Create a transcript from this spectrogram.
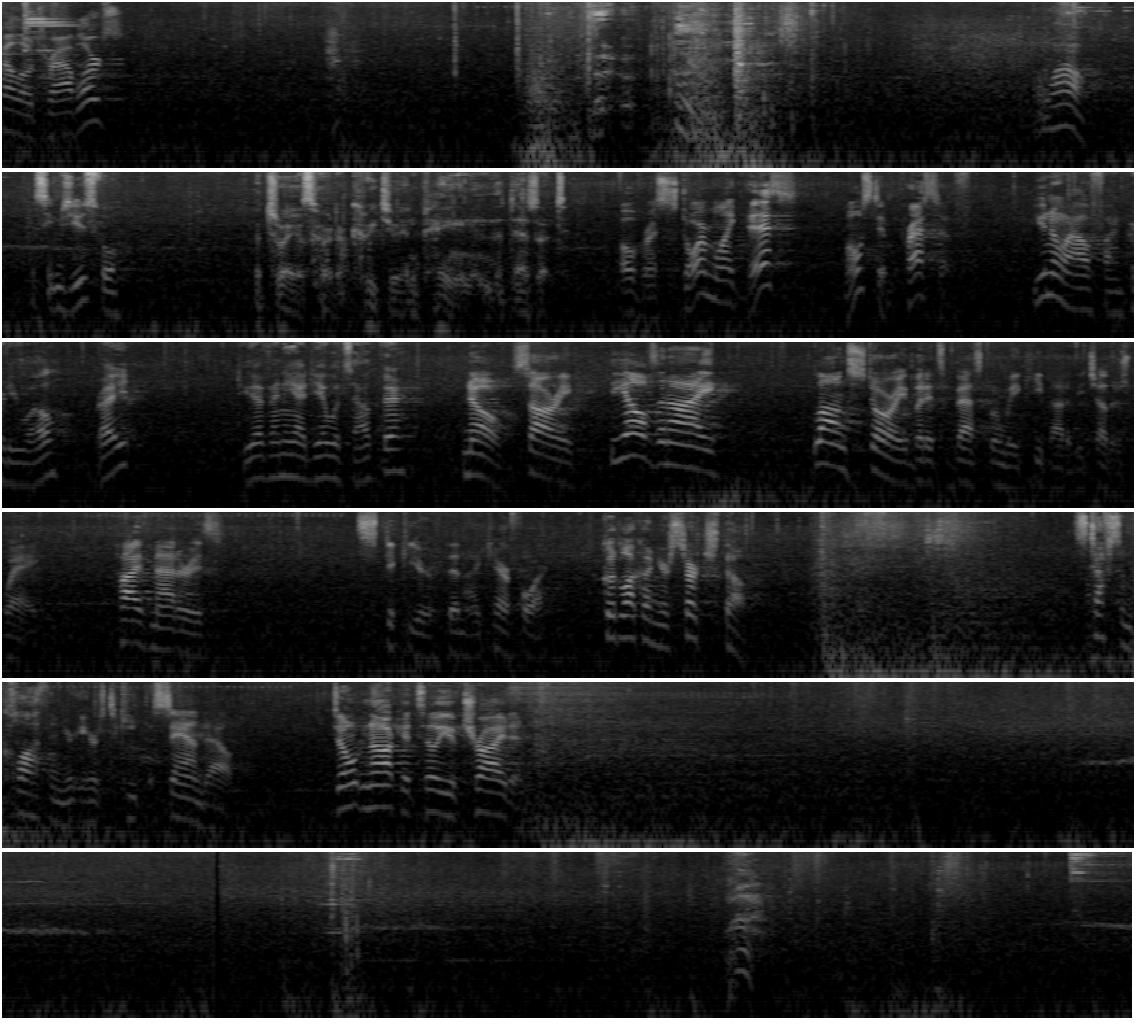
Fellow travelers. Oh wow, this seems useful. Atreus heard a creature in pain in the desert. Over a storm like this? Most impressive. You know Alfheim pretty well, right? Do you have any idea what's out there? No, sorry. The elves and I... Long story, but it's best when we keep out of each other's way. Hive matter is... stickier than I care for. Good luck on your search, though. Stuff some cloth in your ears to keep the sand out. Don't knock it till you've tried it.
